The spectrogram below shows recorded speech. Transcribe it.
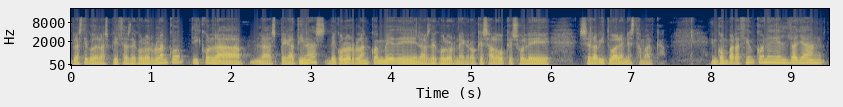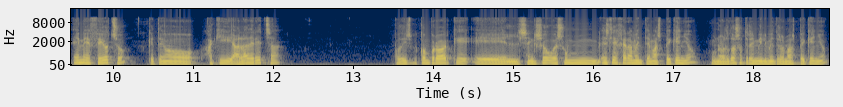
plástico de las piezas de color blanco y con las pegatinas de color blanco en vez de las de color negro, que es algo que suele ser habitual en esta marca. En comparación con el Dayan MF8, que tengo aquí a la derecha, podéis comprobar que el Shengshou es, es ligeramente más pequeño, unos 2 o 3 milímetros más pequeño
